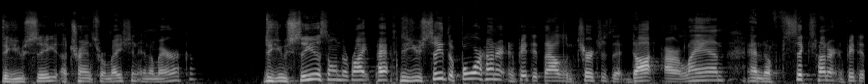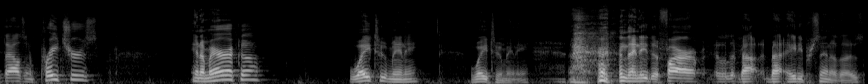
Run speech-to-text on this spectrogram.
Do you see a transformation in America? Do you see us on the right path? Do you see the 450,000 churches that dot our land and the 650,000 preachers in America? Way too many, way too many. and they need to fire about, about 80% of those,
